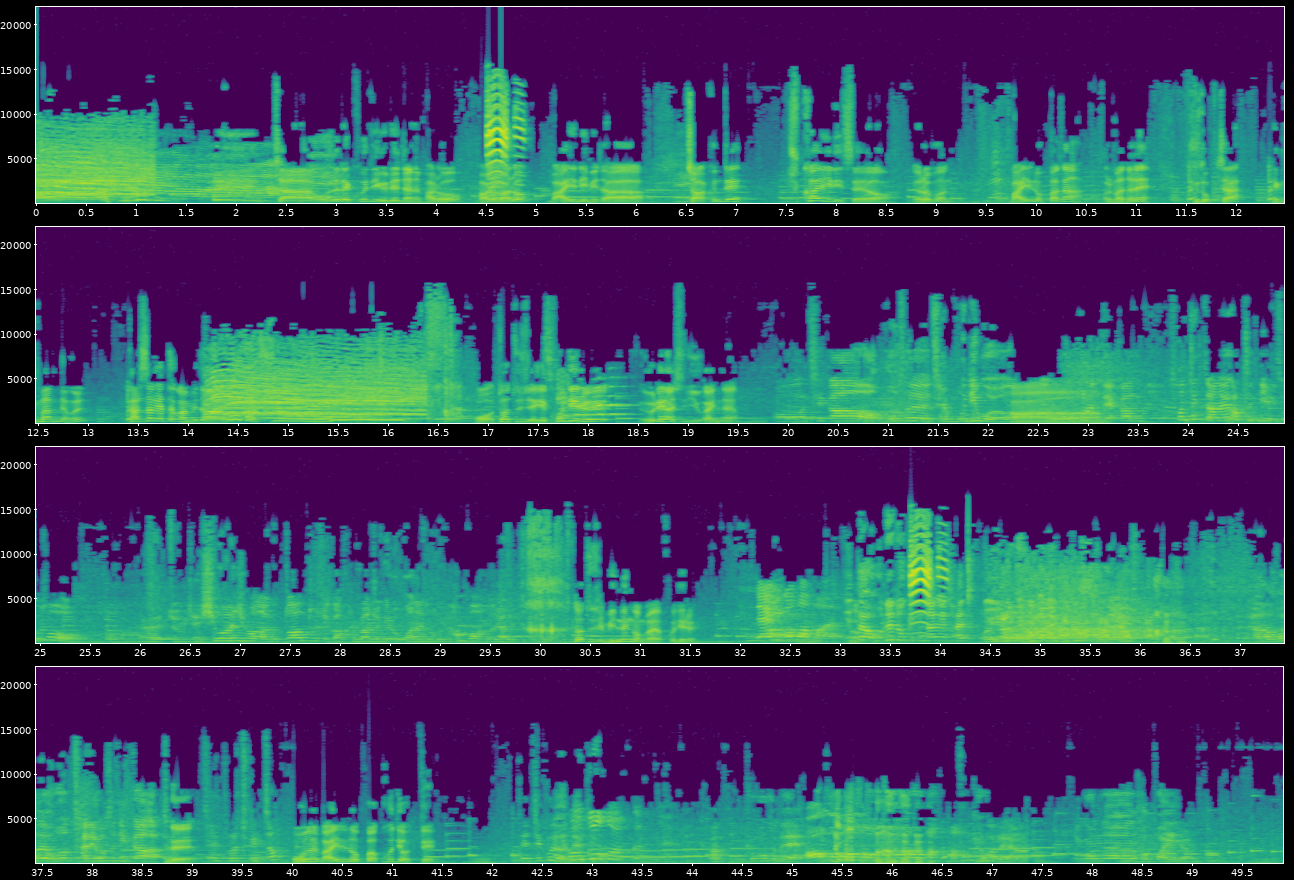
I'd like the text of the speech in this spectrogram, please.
자, 오늘의 코디 의뢰자는 바로, 바로, 바로, 마일입니다. 자, 근데 축하할 일이 있어요. 여러분, 마일 오빠가 얼마 전에 구독자 100만 명을 달성했다고 합니다. 오, 박수! 어, 또아뚜지에게 코디를 의뢰하신 이유가 있나요? 어, 제가 옷을 잘 못 입어요. 아. 그럴 때 약간 선택장애 같은 게 있어서 네, 좀 이제 시원시원하게 또아뚜지가 골라주기를 원해서 오늘 한번 의뢰하게 됐습니다. 또아뚜지 믿는 건가요, 코디를? 네, 이거 봐봐요. 일단 오늘도 굉장히 잘, 어, 이런, 이번에 믿을 수 있나요? 아, 오늘 옷 잘 입었으니까 네. 잘 골라주겠죠? 오늘 마이린 오빠 코디 어때? 제, 제 코디 어때요? 교복을 같아. 아, 교복, 네. 아, 교복이래요. 이거는 오빠 이름.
